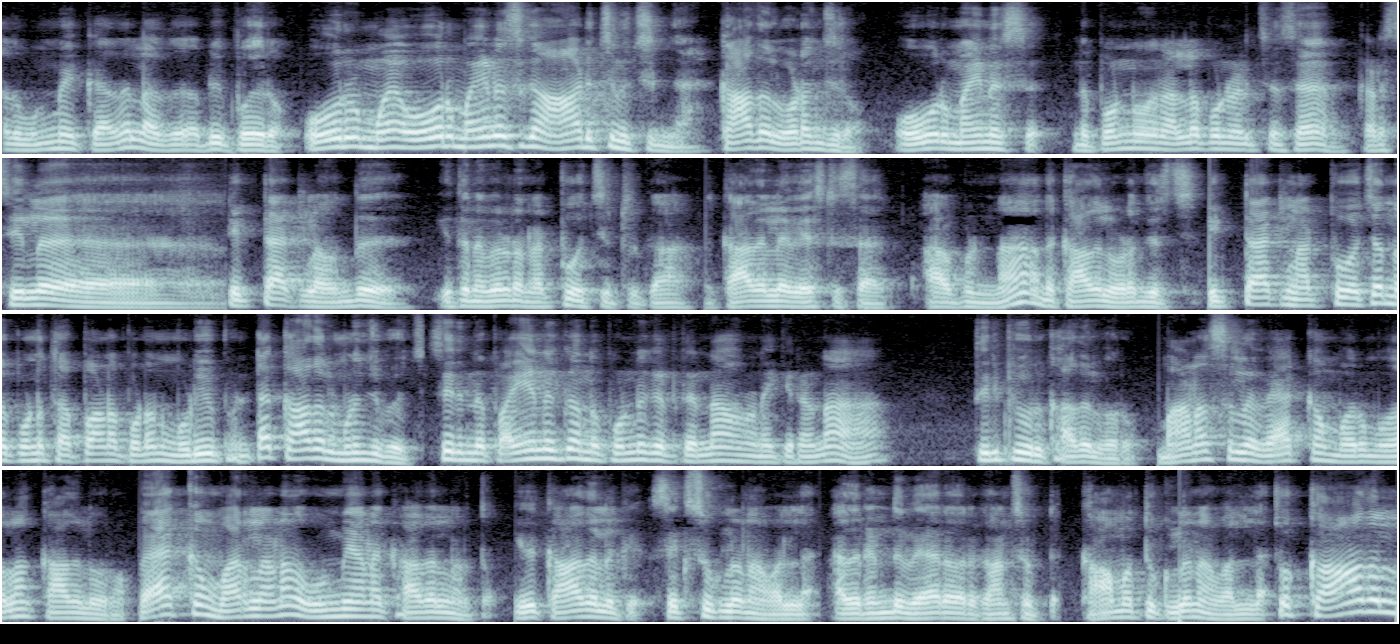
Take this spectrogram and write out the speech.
அது உண்மை காதல் அது அப்படி போயிடும் ஒரு ம ஒவ்வொரு மைனஸுக்கும் ஆடிச்சுன்னு வச்சுங்க காதல் உடஞ்சிரும். ஒவ்வொரு மைனஸ் இந்த பொண்ணு ஒரு நல்ல பொண்ணு நடிச்சேன் சார் கடைசியில் டிக்டாக்ல வந்து இத்தனை பேரோட நட்பு வச்சிட்டு இருக்கா காதலே வேஸ்ட்டு சார் அப்படின்னா அந்த காதல் உடஞ்சிருச்சு. டிக்டாக்ல நட்பு வச்சு அந்த பொண்ணு தப்பான பொண்ணுன்னு முடிவு பண்ணிட்டா காதல் முடிஞ்சு போச்சு. சரி இந்த பையனுக்கு அந்த பொண்ணுக்கு எடுத்து என்ன நினைக்கிறேன்னா திருப்பி ஒரு காதல் வரும். மனசுல வேக்கம் வரும்போதெல்லாம் காதல் வரும். வேக்கம் வரலன்னா அது உண்மையான காதல்னு அர்த்தம். இது காதலுக்கு செக்ஸுக்குள்ள நான் வரல. அது ரெண்டு வேற ஒரு கான்செப்ட் காமத்துக்குள்ள நான் வரல. ஸோ காதல்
